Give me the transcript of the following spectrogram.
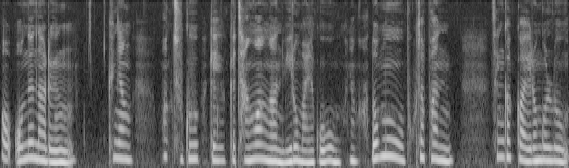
어, 어느 날은 그냥 막 주고 이렇게, 장황한 위로 말고 그냥 너무 복잡한 생각과 이런 걸로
